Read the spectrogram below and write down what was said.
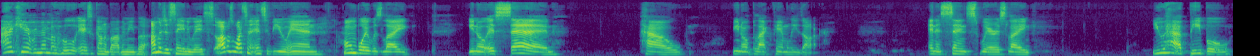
I can't remember who it's gonna bother me, but I'm gonna just say anyways. So I was watching an interview and homeboy was like, you know, it's sad how, you know, black families are. In a sense where it's like you have people,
